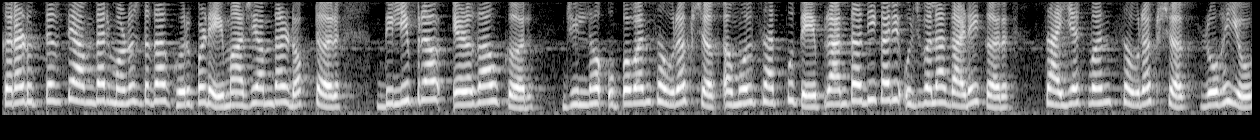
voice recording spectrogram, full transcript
कराड उत्तरचे आमदार मनोजदादा घोरपडे माजी आमदार डॉक्टर दिलीपराव येळगावकर जिल्हा उपवन संरक्षक अमोल सातपुते प्रांत अधिकारी उज्ज्वला गाडेकर सहाय्यक वन संरक्षक रोहयो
